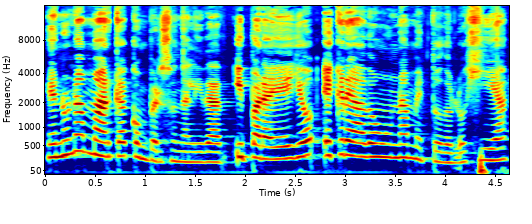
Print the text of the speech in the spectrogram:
en una marca con personalidad y para ello he creado una metodología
